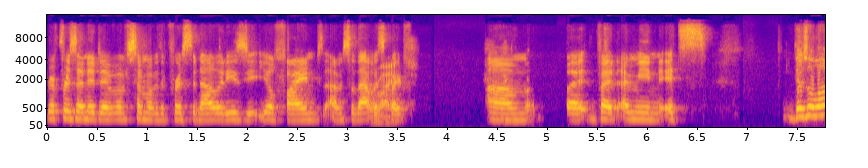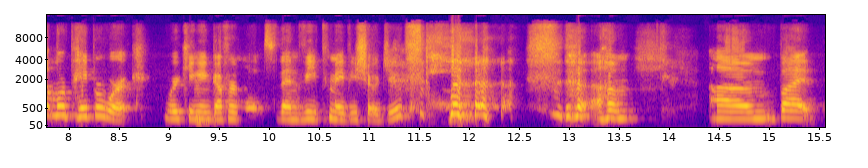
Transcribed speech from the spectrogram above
representative of some of the personalities you- you'll find. Um, so that was Right. quite. Um, but but I mean, it's there's a lot more paperwork working in government than Veep maybe showed you. um, um, but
